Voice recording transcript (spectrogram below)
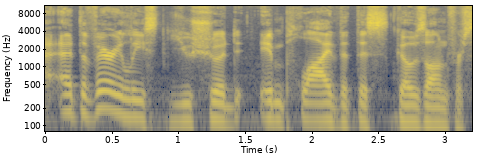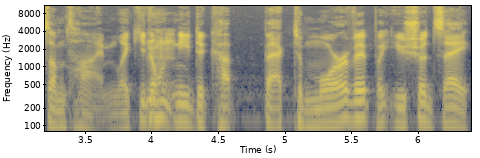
at the very least, you should imply that this goes on for some time. Like, you Mm-hmm. don't need to cut back to more of it, but you should say,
